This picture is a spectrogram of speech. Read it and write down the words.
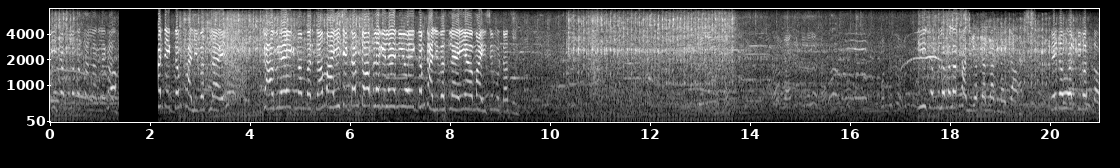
हिच्या मुलं बसायला लागले खाली. आणि एकदम खाली बसलाय. घाबऱ्या एक नंबरचा. माईच एकदम टॉपला गेला आणि एकदम खाली बसलाय. या माईचे की हिच्या मुलं मला खाली बसायला लागलाय जाम नाही तर वरती बसतो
